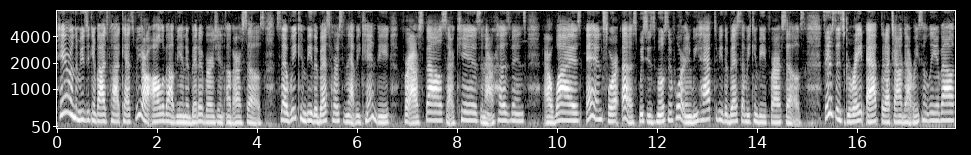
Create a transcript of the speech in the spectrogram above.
Here on the Music and Vibes podcast, we are all about being a better version of ourselves so that we can be the best person that we can be for our spouse, our kids, and our husbands, our wives, and for us, which is most important. We have to be the best that we can be for ourselves. There's this great app that I found out recently about.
